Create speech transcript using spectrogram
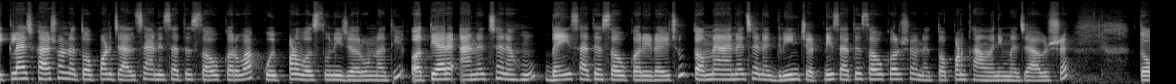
એકલા જ ખાશો ને તો પણ ચાલશે આની સાથે સર્વ કરવા કોઈ પણ વસ્તુની જરૂર નથી. અત્યારે આને છે ને હું દહીં સાથે સર્વ કરી રહી છું. તમે આને છે ને ગ્રીન ચટણી સાથે સર્વ કરશો ને તો પણ ખાવાની મજા આવશે. તો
